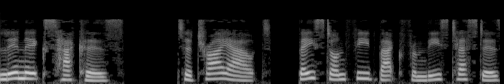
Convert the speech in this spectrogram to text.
Linux hackers to try out. Based on feedback from these testers,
